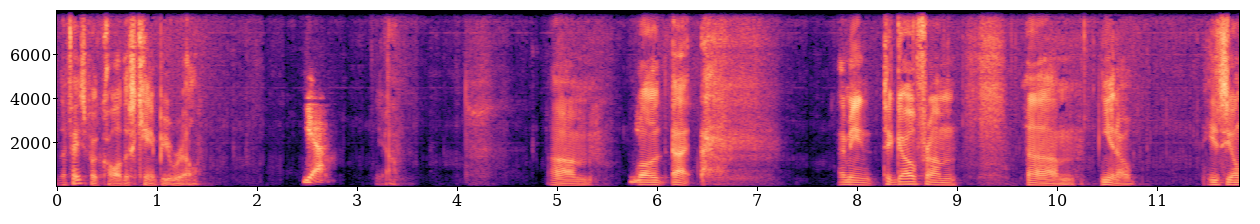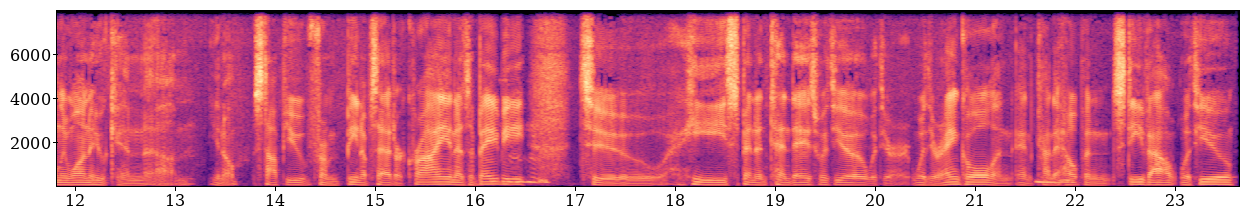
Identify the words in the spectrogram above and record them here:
the Facebook call, this can't be real. Yeah. Yeah. Um. Well, I, I mean, to go from, um, you know, he's the only one who can, um, you know, stop you from being upset or crying as a baby. Mm-hmm. To he spending ten days with you with your with your ankle and and kind of Mhm. helping Steve out with you.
